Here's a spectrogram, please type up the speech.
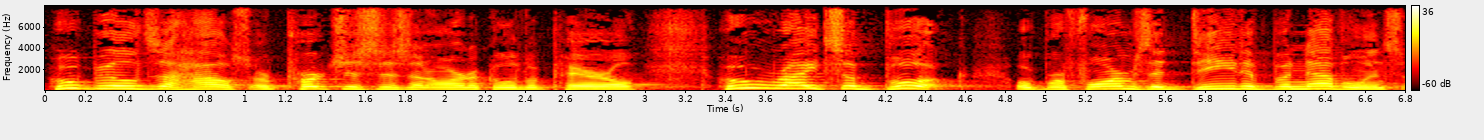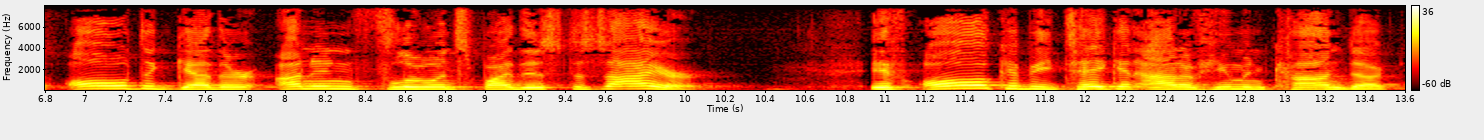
Who builds a house or purchases an article of apparel? Who writes a book or performs a deed of benevolence altogether uninfluenced by this desire? If all could be taken out of human conduct,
